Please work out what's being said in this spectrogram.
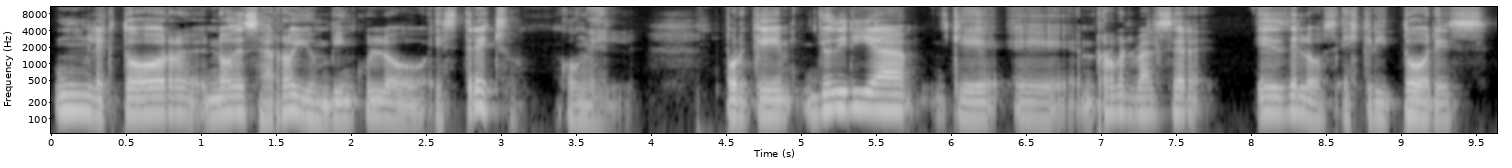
un lector no desarrolle un vínculo estrecho con él. Porque yo diría que eh, Robert Balser es de los escritores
